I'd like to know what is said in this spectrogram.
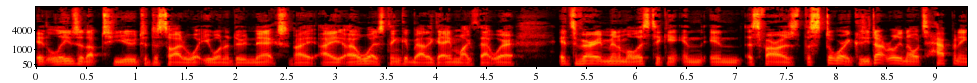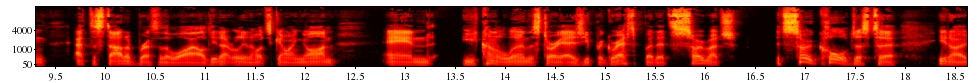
it leaves it up to you to decide what you want to do next. And I, I, I always think about a game like that where it's very minimalistic in, in, in as far as the story because you don't really know what's happening at the start of Breath of the Wild. You don't really know what's going on, and you kind of learn the story as you progress. But it's so much, it's so cool just to you know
